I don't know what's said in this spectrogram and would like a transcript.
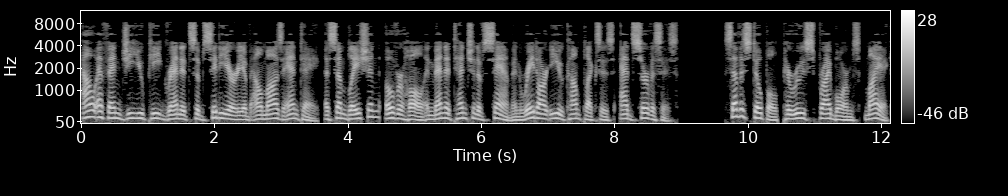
AU FNGUP Granite subsidiary of Almaz Antey, assemblation, overhaul and manutention of SAM and radar EU complexes, AD services. Sevastopol Perus Spryborms, Mayak,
